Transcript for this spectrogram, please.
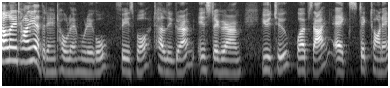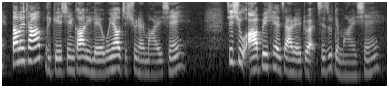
တောင်လင်းထိုင်းရဲ့သတင်းထုတ်လွှင့်မှုတွေကို Facebook, Telegram, Instagram, YouTube, Website, X, TikTok နဲ့တောင်လင်းထိုင်း application ကနေလည်းဝင်ရောက်ကြည့်ရှုနိုင်ပါတယ်ရှင်။ကြည့်ရှုအားပေးခဲ့ကြတဲ့အတွက်ကျေးဇူးတင်ပါတယ်ရှင်။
